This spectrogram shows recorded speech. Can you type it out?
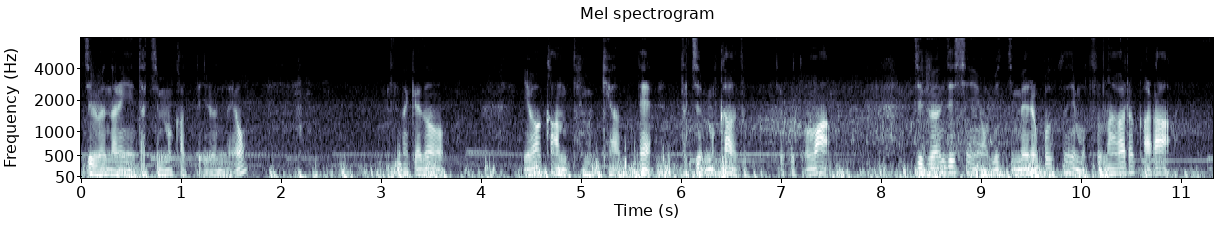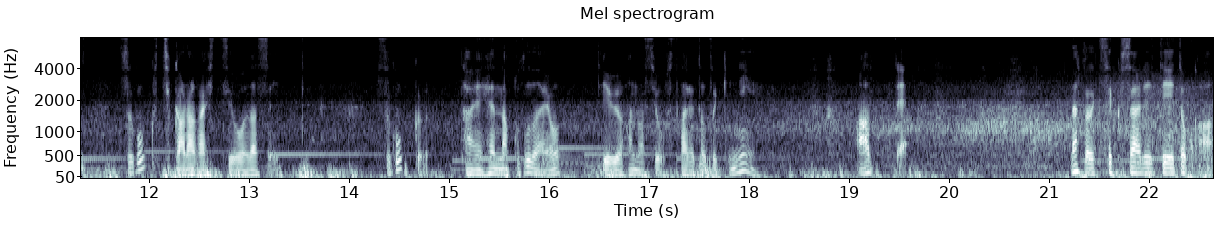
自分なりに立ち向かっているんだよ。だけど違和感と向き合って立ち向かうってことは自分自身を見つめることにもつながるからすごく力が必要だしってすごく大変なことだよっていう話をされた時にあってなんかセクシャリティとか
